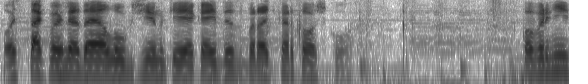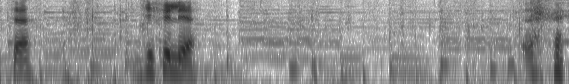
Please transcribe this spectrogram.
Ось так виглядає лук жінки, яка йде збирати картошку. Поверніться. Дефіле.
